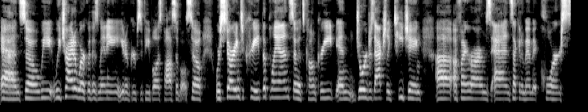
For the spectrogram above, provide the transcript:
And so we we try to work with as many, you know, groups of people as possible. So we're starting to create the plan so it's concrete. And George is actually teaching uh, a firearms and Second Amendment course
